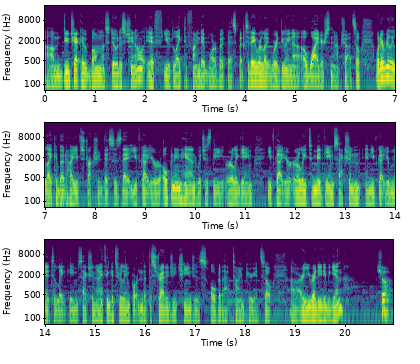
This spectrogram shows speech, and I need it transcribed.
um, do check out Boneless Dota's channel if you'd like to find out more about this. But today we're, like, we're doing a, a wider snapshot. So what I really like about how you've structured this is that you've got your opening hand, which is the early game. You've got your early to mid game section, and you've got your mid to late game section. And I think it's really important that the strategy changes over that time period. So uh, are you ready to begin? Sure.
